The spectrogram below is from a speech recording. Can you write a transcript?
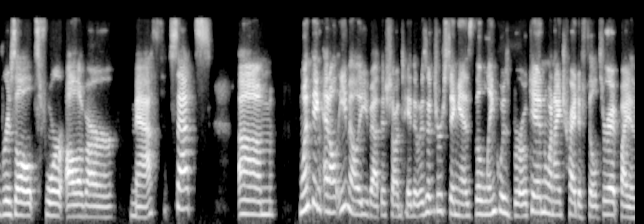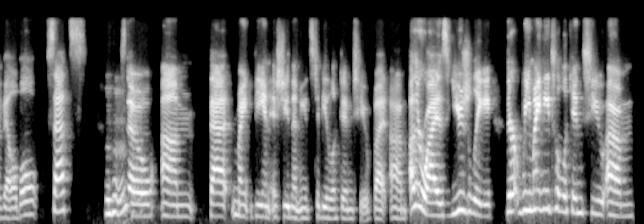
results for all of our math sets. Um, one thing, and I'll email you about this, Shantae, that was interesting is the link was broken when I tried to filter it by available sets. Mhm. So um, that might be an issue that needs to be looked into. But um, otherwise, usually there we might need to look into um,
